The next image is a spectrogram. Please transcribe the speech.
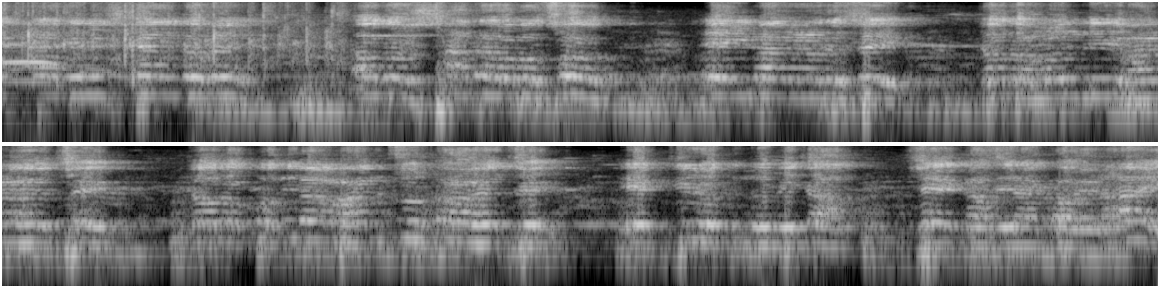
একটা জিনিস খেয়াল করবেন, গত সতেরো বছর এই বাংলাদেশে যত মন্দির ভাঙা হয়েছে, যত প্রতিমা ভাঙচুর করা হয়েছে একটিরও কিন্তু বিচার শেখ হাসিনা করে নাই।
